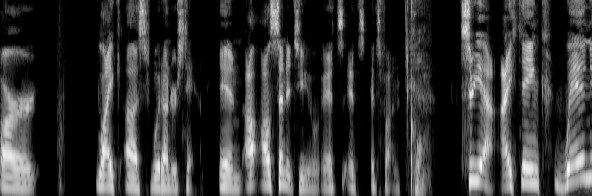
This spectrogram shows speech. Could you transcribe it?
are like us would understand and I'll, I'll send it to you it's it's it's fun Cool. so yeah i think when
